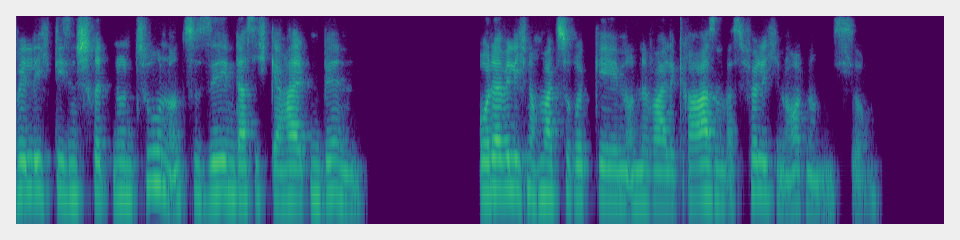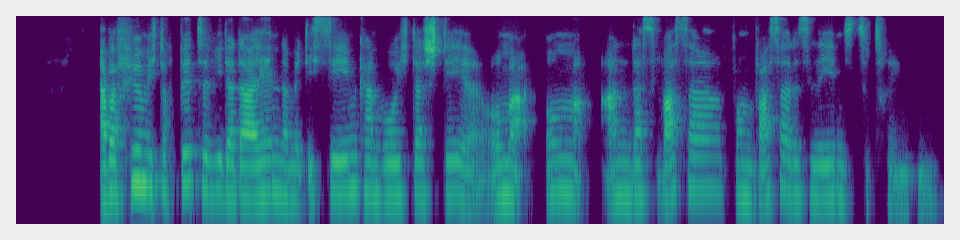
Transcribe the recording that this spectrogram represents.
Will ich diesen Schritt nun tun und zu sehen, dass ich gehalten bin? Oder will ich nochmal zurückgehen und eine Weile grasen, was völlig in Ordnung ist? So. Aber führe mich doch bitte wieder dahin, damit ich sehen kann, wo ich da stehe, um, um an das Wasser, vom Wasser des Lebens zu trinken.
